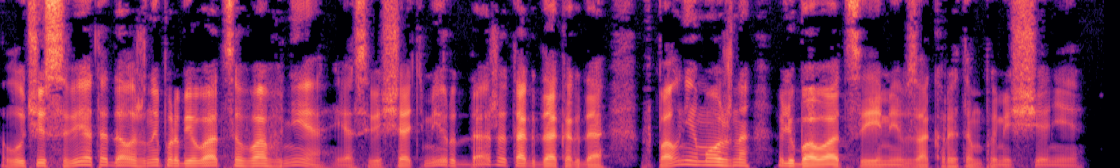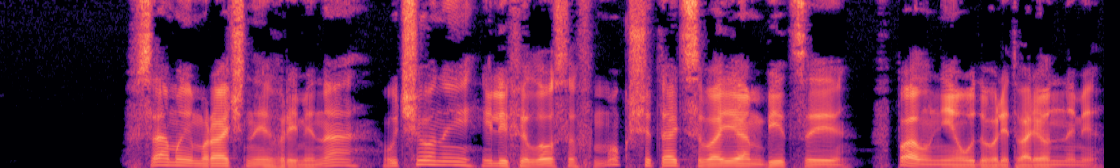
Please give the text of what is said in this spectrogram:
Лучи света должны пробиваться вовне и освещать мир даже тогда, когда вполне можно любоваться ими в закрытом помещении. В самые мрачные времена ученый или философ мог считать свои амбиции вполне удовлетворенными,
